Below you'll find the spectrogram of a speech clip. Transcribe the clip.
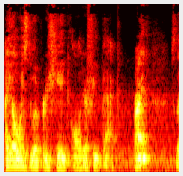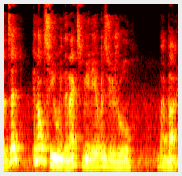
I always do appreciate all your feedback, right? So that's it, and I'll see you in the next video as usual. Bye-bye.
